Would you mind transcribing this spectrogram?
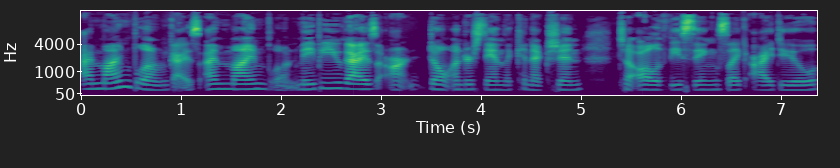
I'm mind blown, guys. I'm mind blown. Maybe you guys aren't don't understand the connection to all of these things like I do.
